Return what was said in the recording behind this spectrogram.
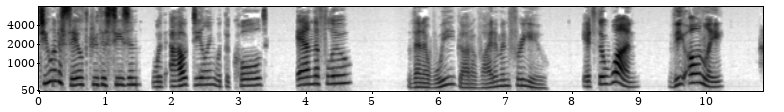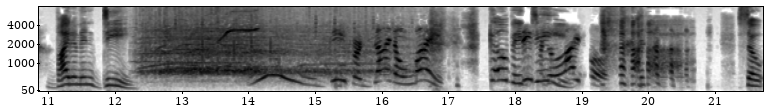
do you want to sail through this season without dealing with the cold and the flu? Then have we got a vitamin for you. It's the one, the only, vitamin D. Ooh, D for dynamite. Go Big D, D! delightful. So,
